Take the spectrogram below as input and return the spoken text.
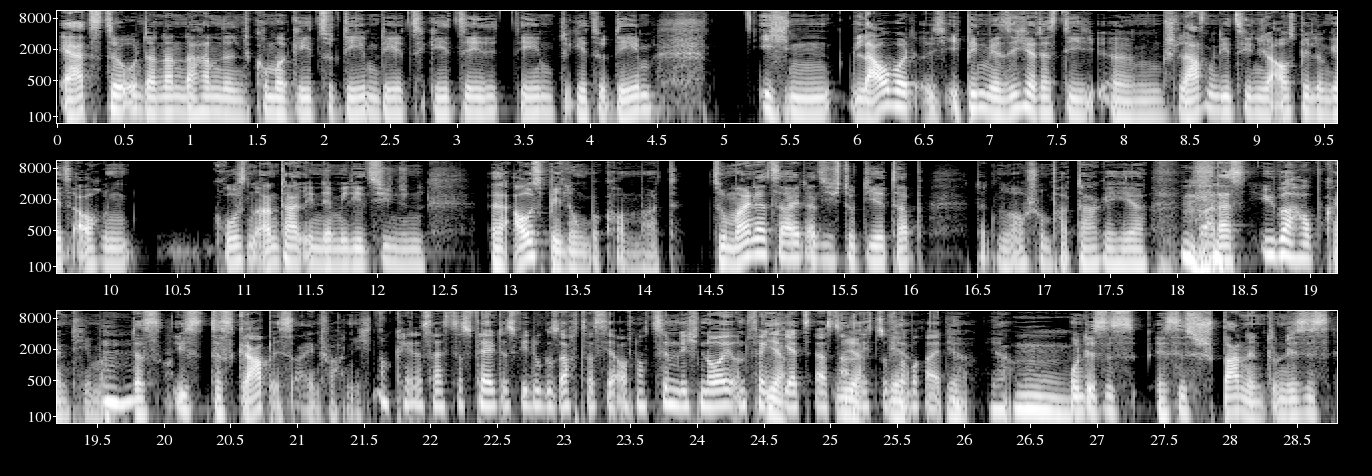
Ärzte untereinander handeln, guck mal, geh zu dem, geh zu geh zu dem, geh zu dem. Ich glaube, ich, bin mir sicher, dass die ähm, schlafmedizinische Ausbildung jetzt auch einen großen Anteil in der medizinischen äh, Ausbildung bekommen hat. Zu meiner Zeit, als ich studiert habe, das nur auch schon ein paar Tage her, war das überhaupt kein Thema. Mhm. Das ist, das gab es einfach nicht. Okay, das heißt, das Feld ist, wie du gesagt hast, ja auch noch ziemlich neu und fängt Ja, jetzt erst an, ja, sich zu ja, verbreiten. Ja, ja. Hm. Und es ist, es ist spannend und es ist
